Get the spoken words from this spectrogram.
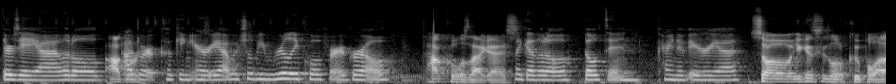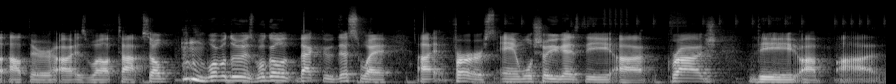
There's a uh, little Outdoor. outdoor. cooking area, which will be really cool for a grill, How cool is that, guys? like a little built-in kind of area. So you can see the little cupola out there uh, as well up top. So what we'll do is we'll go back through this way uh, first and we'll show you guys the uh, garage, the, uh, uh,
